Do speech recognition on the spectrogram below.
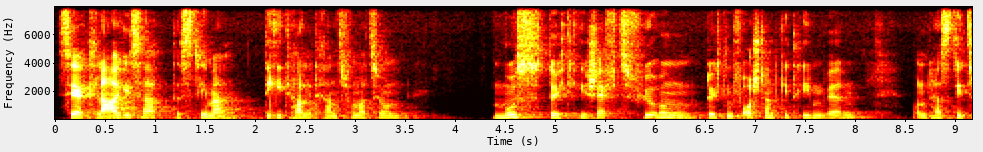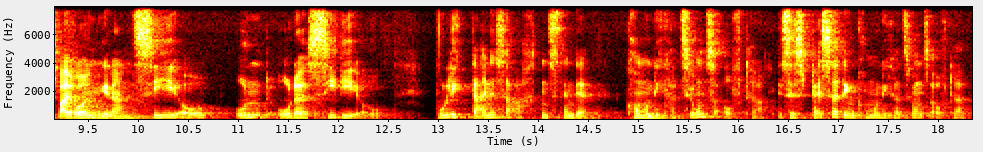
sehr klar gesagt, das Thema digitale Transformation muss durch die Geschäftsführung, durch den Vorstand getrieben werden und hast die zwei Rollen genannt, CEO und oder CDO. Wo liegt deines Erachtens denn der Kommunikationsauftrag? Ist es besser, den Kommunikationsauftrag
